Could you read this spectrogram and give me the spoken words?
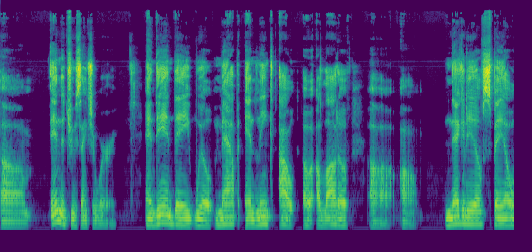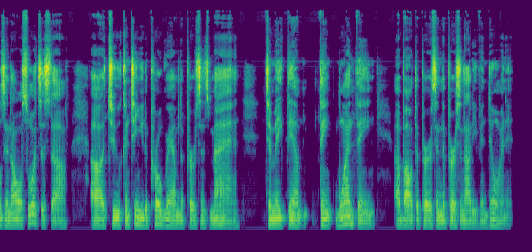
um, in the true sanctuary. And then they will map and link out a, a lot of uh, um, negative spells and all sorts of stuff uh, to continue to program the person's mind to make them think one thing about the person, the person not even doing it.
